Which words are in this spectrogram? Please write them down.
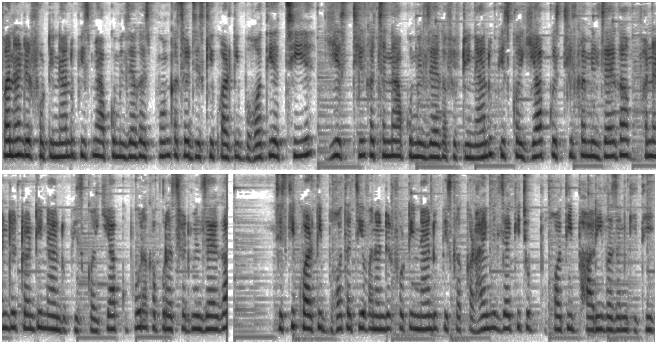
One hundred forty nine rupees में आपको मिल जाएगा स्पून का सेट, जिसकी क्वालिटी बहुत ही अच्छी है। ये स्टील का छन्ना आपको मिल जाएगा फिफ्टी नाइन रुपीज़ का ये आपको स्टील का मिल जाएगा one hundred twenty nine rupees का ये आपको पूरा का पूरा सेट मिल जाएगा, जिसकी क्वालिटी बहुत अच्छी है। One hundred forty nine rupees का कढ़ाई मिल जाएगी, जो बहुत ही भारी वज़न की थी।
